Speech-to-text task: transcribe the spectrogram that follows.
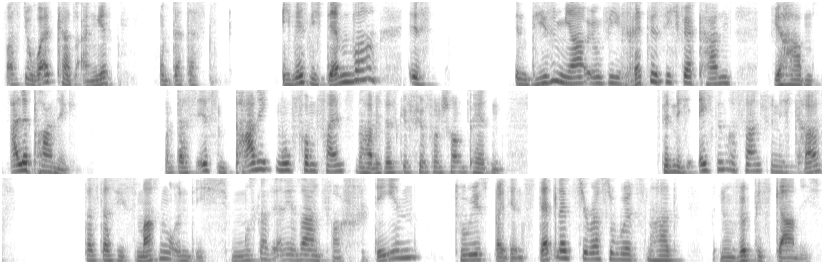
was die Wildcard angeht. Und das, das, ich weiß nicht, Denver ist in diesem Jahr irgendwie rette sich wer kann. Wir haben alle Panik. Und das ist ein Panikmove vom Feinsten, habe ich das Gefühl von Sean Payton. Finde ich echt interessant, finde ich krass, dass, dass sie es machen. Und ich muss ganz ehrlich sagen, verstehen tue ich es bei den Statlets, die Russell Wilson hat, nun wirklich gar nicht.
